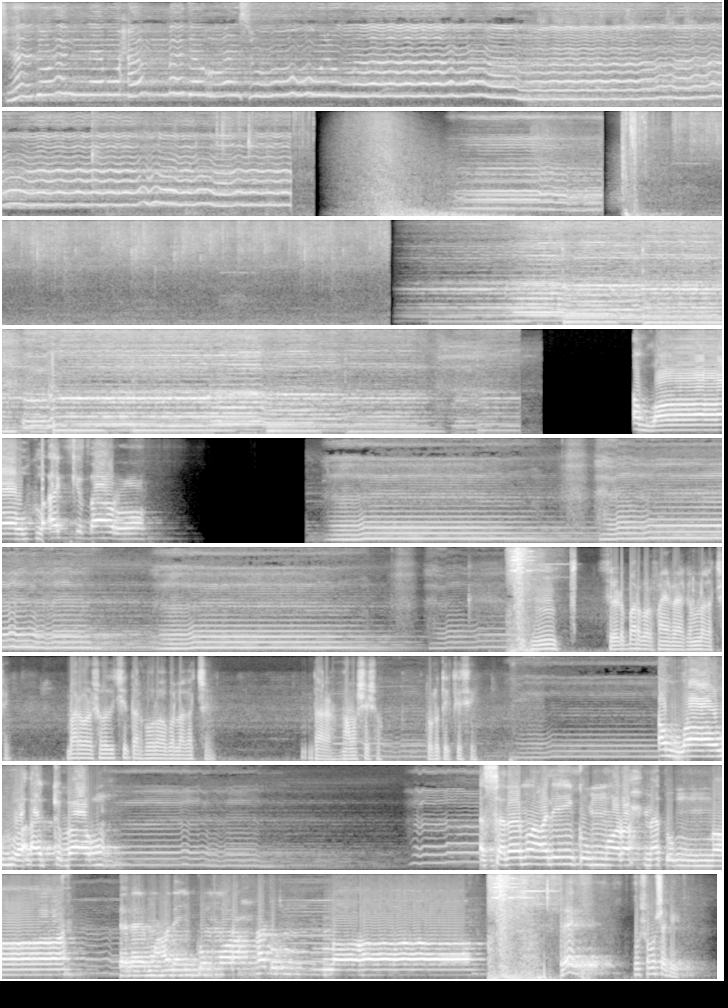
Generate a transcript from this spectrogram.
أشهد أن محمدا رسول الله أكبر হুম ছেলেটা বারবার ফাঁয়ে ফাঁয়ে কেন লাগাচ্ছে বারবার সরে দিচ্ছি তারপরও আবার লাগাচ্ছে দাঁড়া নামাজ শেষ হোক তোকে দেখতেছি الله أكبر السلام عليكم ورحمة الله السلام عليكم ورحمة الله রে তোর সমস্যা কি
